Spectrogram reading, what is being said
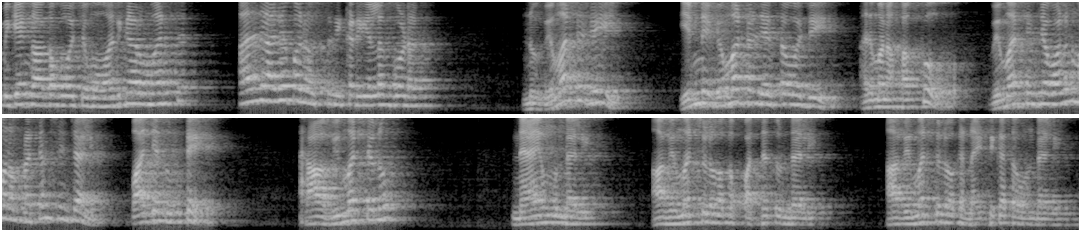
మీకేం కాకపోవచ్చేమో. అధికారం మారితే అదే అదే పని వస్తుంది ఇక్కడ ఇళ్ళకు కూడా. నువ్వు విమర్శ చేయి. ఎన్ని విమర్శలు చేస్తావో చెయ్యి అది మన హక్కు. విమర్శించే వాళ్ళని మనం ప్రశంసించాలి. బాధ్యత ఉంటే ఆ విమర్శలో న్యాయం ఉండాలి. ఆ విమర్శలో ఒక పద్ధతి ఉండాలి. ఆ విమర్శలో ఒక నైతికత ఉండాలి.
